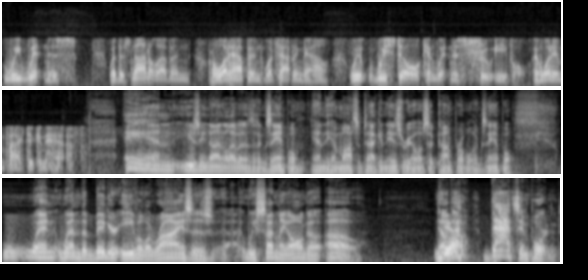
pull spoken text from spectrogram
we witness whether it's 9/11 or what happened, what's happening now, we we still can witness true evil and what impact it can have. And using 9/11 as an example, and the Hamas attack in Israel as a comparable example, when when the bigger evil arises, uh, we suddenly all go, "Oh, no, yeah. that, that's important.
